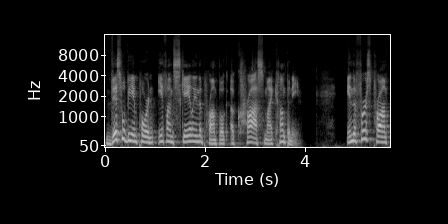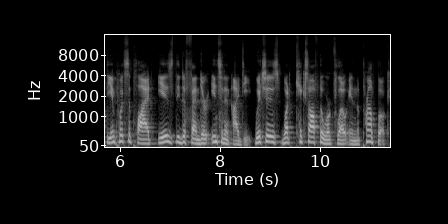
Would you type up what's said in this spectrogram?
This will be important if I'm scaling the prompt book across my company. In the first prompt, the input supplied is the Defender incident ID, which is what kicks off the workflow in the prompt book.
